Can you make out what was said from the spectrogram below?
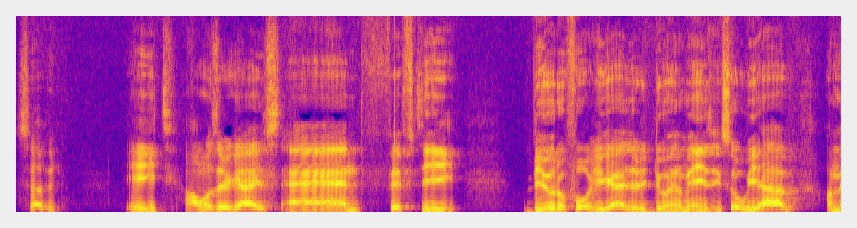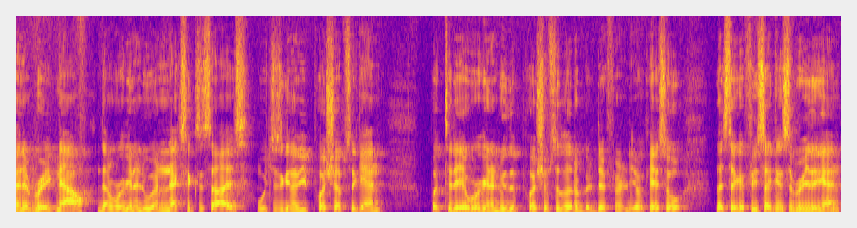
7, 8. Almost there, guys. And 50. Beautiful. You guys are doing amazing. So we have a minute break now. Then we're going to do our next exercise, which is going to be push-ups again. But today we're going to do the push-ups a little bit differently, okay? So let's take a few seconds to breathe again.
